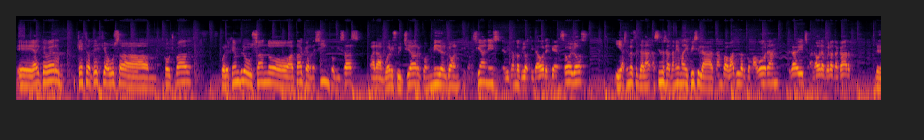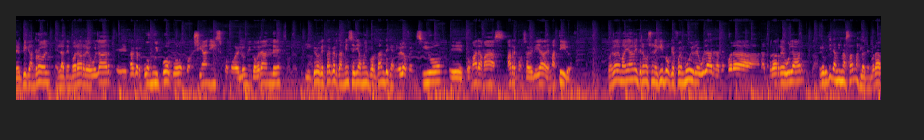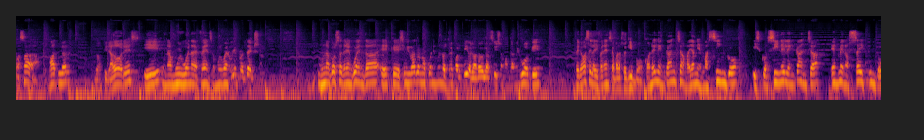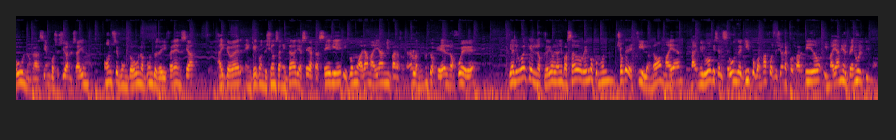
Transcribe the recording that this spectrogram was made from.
Eh, hay que ver qué estrategia usa um, Coach Bud. Por ejemplo, usando ataque de 5 quizás para poder switchear con Middleton y con Giannis, evitando que los tiradores queden solos y haciéndose, haciéndose también más difícil a, tanto a Butler como a Goran Dragic a la hora de poder atacar desde el pick and roll. En la temporada regular, eh, Tucker jugó muy poco, con Giannis como el único grande. Y creo que Tucker también sería muy importante que a nivel ofensivo eh, tomara más, más responsabilidades, más tiros. Con el lado de Miami tenemos un equipo que fue muy regular en la temporada, la temporada regular, pero que tiene las mismas armas que la temporada pasada. Butler, los tiradores y una muy buena defensa, muy buen rim protection. Una cosa a tener en cuenta es que Jimmy Butler no jugó ninguno de los tres partidos la regular season contra Milwaukee pero hace la diferencia para su equipo. Con él en cancha, Miami es más 5 y sin él en cancha es menos 6.1 cada 100 posesiones. Hay un 11.1 puntos de diferencia. Hay que ver en qué condición sanitaria llega esta serie y cómo hará Miami para sostener los minutos que él no juegue. Y al igual que en los playoffs del año pasado, vemos como un choque de estilo, ¿no? Miami, Milwaukee es el segundo equipo con más posesiones por partido y Miami el penúltimo.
